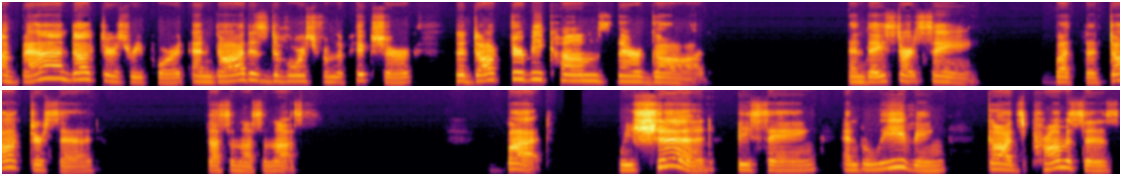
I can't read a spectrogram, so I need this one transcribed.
a bad doctor's report and God is divorced from the picture, the doctor becomes their God. And they start saying, but the doctor said thus and thus and thus. But we should be saying and believing God's promises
